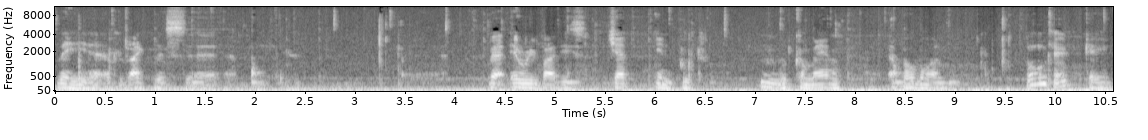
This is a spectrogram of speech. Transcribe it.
they have like this uh, where everybody's chat input Hmm. would command a Pokemon Oh, okay. game.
